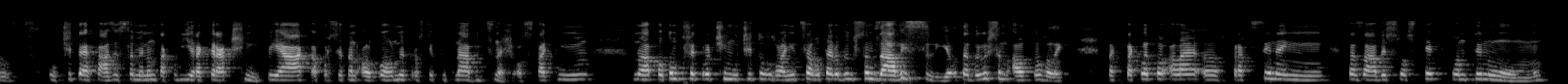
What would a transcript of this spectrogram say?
v určité fázi jsem jenom takový rekreační piják a prostě ten alkohol mi prostě chutná víc než ostatní. No a potom překročím určitou hranici a od té doby už jsem závislý, od té doby už jsem alkoholik. Tak takhle to ale eh, v praxi není. Ta závislost je kontinuum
